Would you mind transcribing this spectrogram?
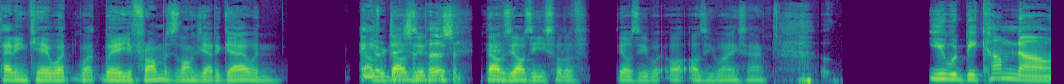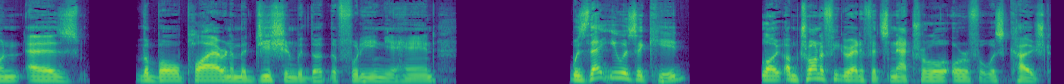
They didn't care what, what where you're from as long as you had to go. And And you're a was- that decent the- person. That Yeah. was the Aussie sort of the Aussie Aussie way. So you would become known as the ball player and a magician with the, the footy in your hand. Was that you as a kid? Like, I'm trying to figure out if it's natural or, or if it was coached.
